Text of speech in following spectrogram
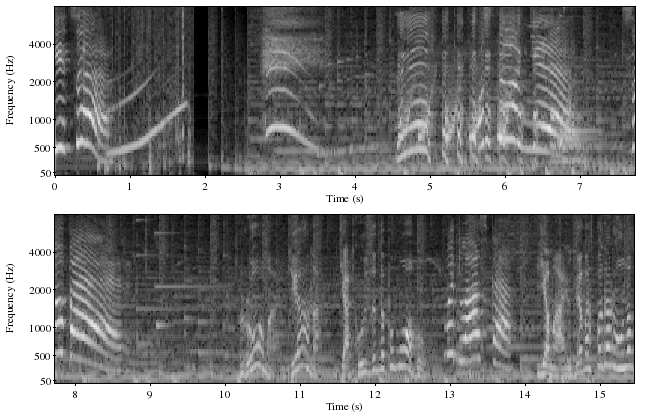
яйце. Останнє. Супер! Рома, Діана, дякую за допомогу. Будь ласка. Я маю для вас подарунок.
